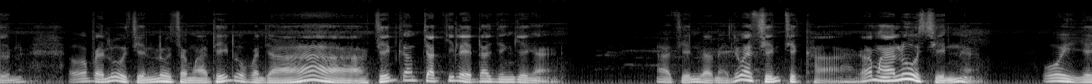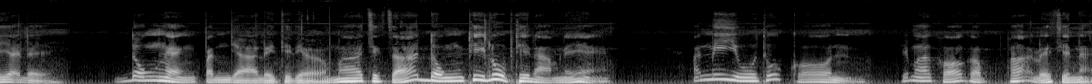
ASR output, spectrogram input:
ศีลเออไปรู้ศีลรู้สมาธิรู้ปัญญาศีลกำจัดกิเลสได้จริงๆอะ ศีลแบบนี้หรือว่าศีลจิกขา ก็มาลู่ศีลเนี่ยโอ้ยเยอะๆเลย ดงแห่งปัญญาเลยทีเดียว มาศึกษาดงที่รูปที่นามนี้มันมีอยู่ทุกคนที่มาขอกับพระหรือศีลนะ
